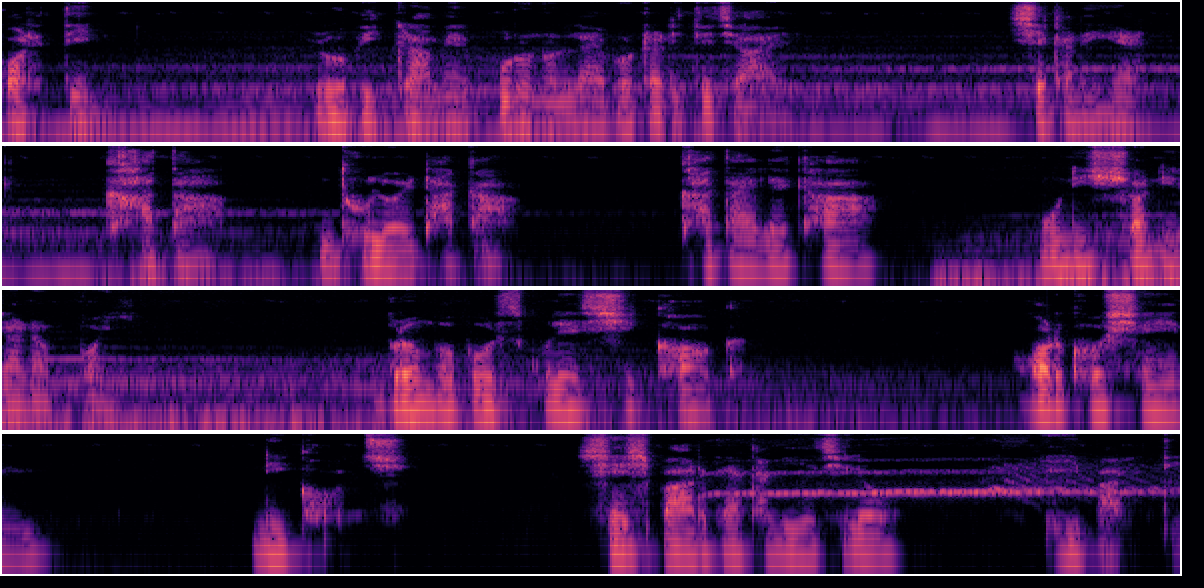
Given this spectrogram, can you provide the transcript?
পরের দিন, রবি গ্রামের পুরনো ল্যাবরেটরিতে যায়। সেখানে এক খাতা ধুলোয় ঢাকা। খাতায় লেখা, উনিশশো নিরানব্বই। ব্রহ্মপুর স্কুলের শিক্ষক, অর্ঘ সেন, নিখোঁজ। শেষবার দেখা গিয়েছিল এই বাড়িতে।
